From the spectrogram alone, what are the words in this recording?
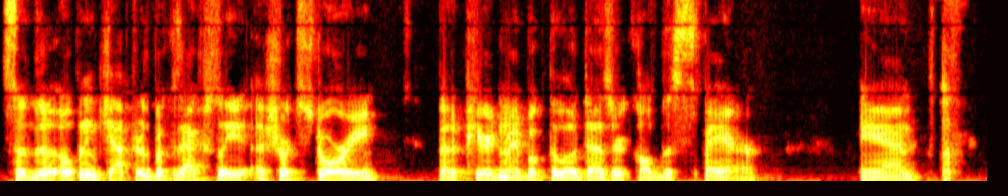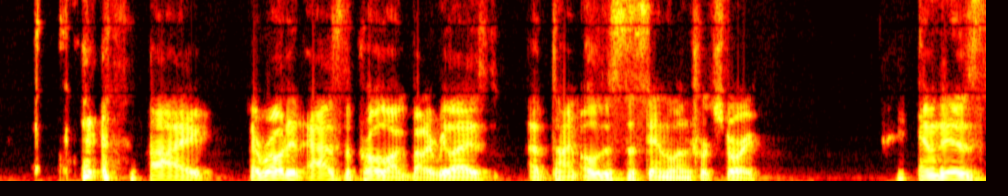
so the opening chapter of the book is actually a short story that appeared in my book the low desert called despair and i i wrote it as the prologue but i realized at the time oh this is a standalone short story. And it is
